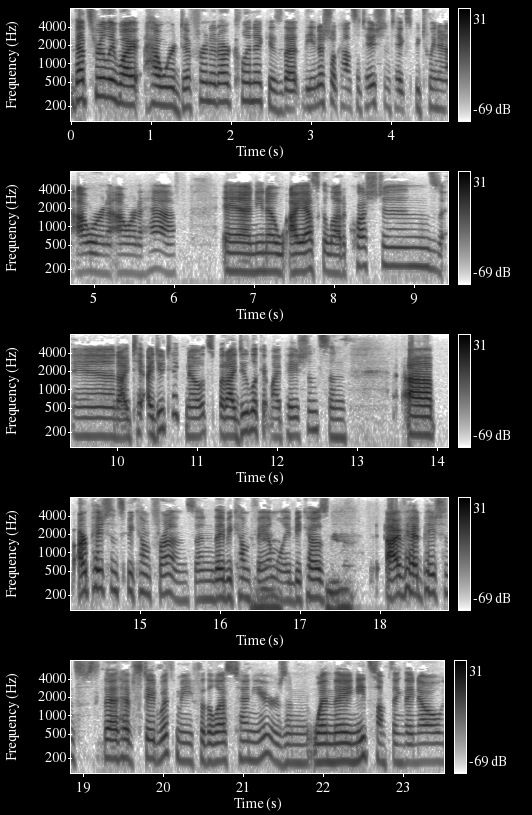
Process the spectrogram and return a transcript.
that's really why how we're different at our clinic is that the initial consultation takes between an hour and an hour and a half and you know i ask a lot of questions and I, ta- I do take notes but i do look at my patients and uh, our patients become friends and they become family because yeah. I've had patients that have stayed with me for the last 10 years, and when they need something, they know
